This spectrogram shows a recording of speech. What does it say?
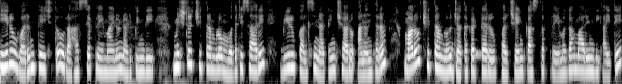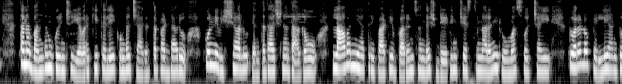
హీరో వరుణ్ తేజ్తో రహస్య ప్రేమాయణం నడిపింది. మిస్టర్ చిత్రంలో మొదటిసారి వీరు కలిసి నటించారు. అనంతరం మరో చిత్రంలో జతకట్టారు పరిచయం కాస్త ప్రేమగా మారింది. అయితే తన బంధం గురించి ఎవరికీ తెలియకుండా జాగ్రత్త పడ్డారు. కొన్ని విషయాలు ఎంత దాచినా దాగవు. లావణ్య త్రిపాఠి వరుణ్ సందేశ్ డేటింగ్ చేస్తున్నారని రూమర్స్ వచ్చాయి. త్వరలో పెళ్ళి అంటూ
